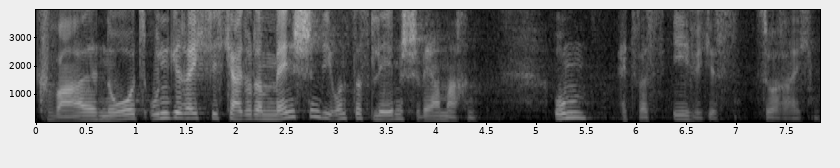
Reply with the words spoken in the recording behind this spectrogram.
Qual, Not, Ungerechtigkeit oder Menschen, die uns das Leben schwer machen, um etwas Ewiges zu erreichen.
